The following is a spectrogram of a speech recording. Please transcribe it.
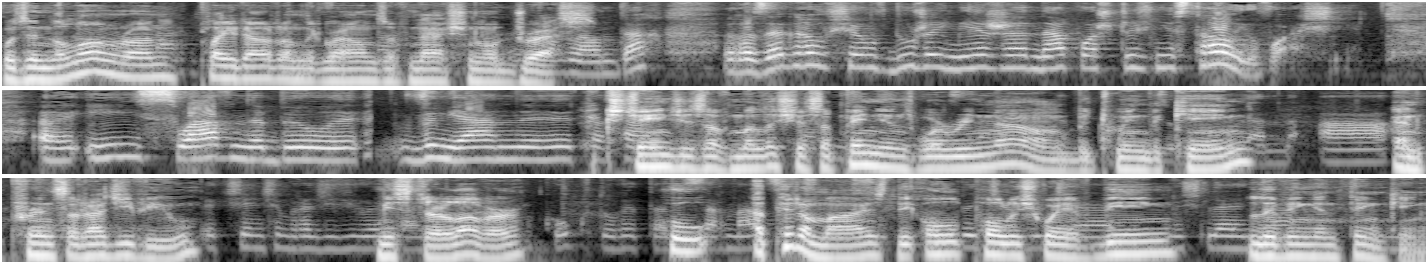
was in the long run played out on the grounds of national dress. Rozegrał się w dużej mierze na płaszczyźnie stroju właśnie. I sławne były wymiany. Exchanges of malicious opinions were renowned between the king and Prince Radziwiłł, Mr. Lover, who epitomized the old Polish way of being, living and thinking.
